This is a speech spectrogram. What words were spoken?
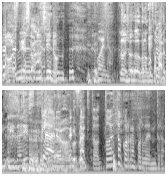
no, eso así no. Bueno. Creo que yo solo conozco Esto esta es un parte. clítoris, claro, exacto. Todo esto corre por dentro.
